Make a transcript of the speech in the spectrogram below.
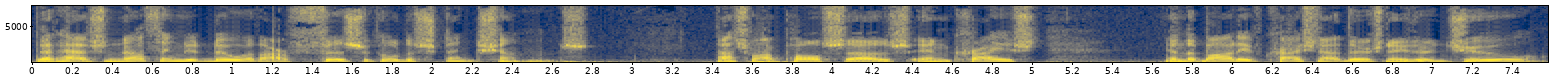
that has nothing to do with our physical distinctions. That's why Paul says, in Christ, in the body of Christ, now there's neither Jew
